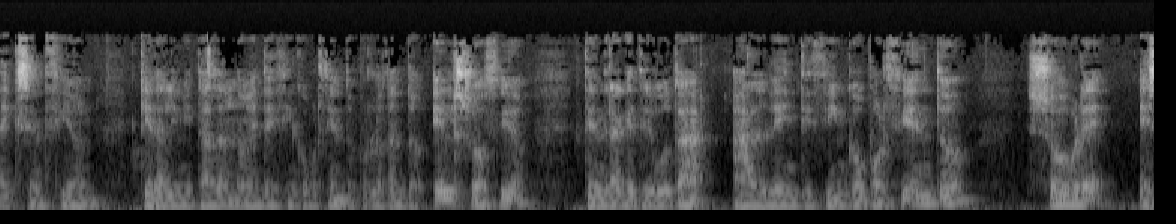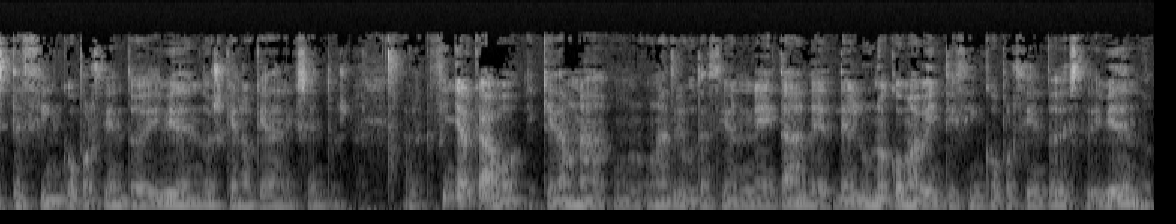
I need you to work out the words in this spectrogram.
exención queda limitada al 95%. Por lo tanto, el socio tendrá que tributar al 25% sobre este 5% de dividendos que no quedan exentos. Al fin y al cabo, queda una, tributación neta del 1,25% de este dividendo.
